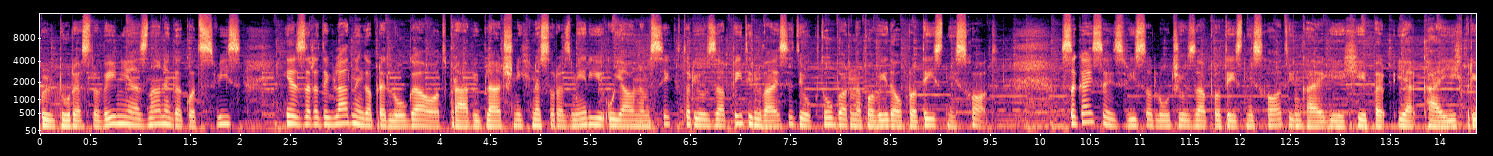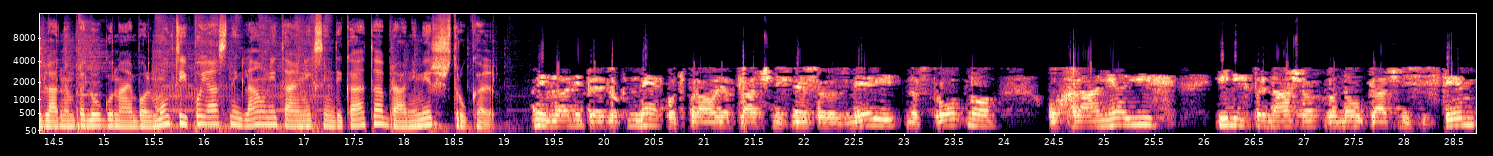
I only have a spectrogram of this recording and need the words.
kulture Slovenije, znanega kot SWIS, je zaradi vladnega predloga o odpravi plačnih nesorazmerij v javnem sektorju za 25. oktober napovedal protestni shod. Zakaj se je SWIS odločil za protestni shod in kaj jih, je, kaj jih pri vladnem predlogu najbolj moti, pojasni glavni tajnik sindikata Branimir Štrukel. Vladni predlog ne odpravlja plačnih nesorazmerij, nasprotno ohranja jih in jih prenaša v nov plačni sistem,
